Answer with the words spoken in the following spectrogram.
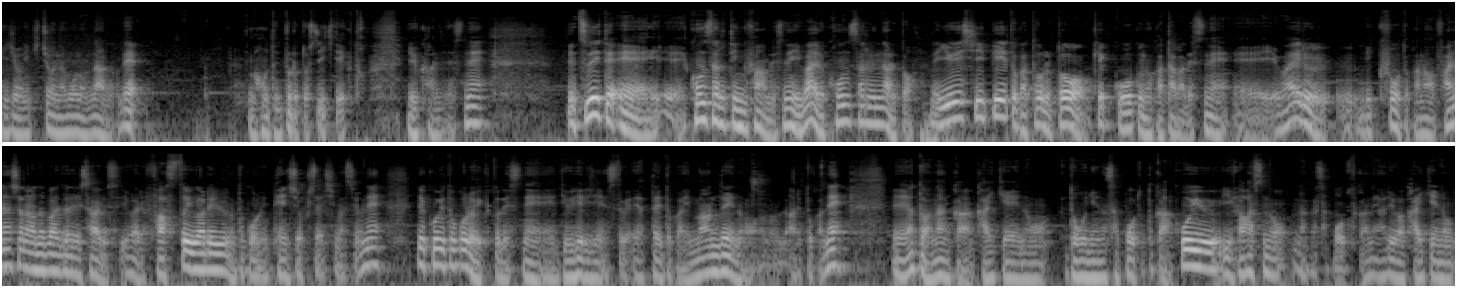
非常に貴重なものになるので、まあ、本当にプロとして生きていくという感じですね。で続いて、えー、コンサルティングファームですね。いわゆるコンサルになると。USCPA とか取ると結構多くの方がですね、えー、いわゆるビッグ4とかのファイナンシャルアドバイザリーサービス、いわゆるファスと言われるようなところに転職したりしますよね。で、こういうところへ行くとですね、デューデリジェンスとかやったりとか、M&A のあれとかね、えー、あとはなんか会計の導入のサポートとか、こういうファースのなんかサポートとかね、あるいは会計の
